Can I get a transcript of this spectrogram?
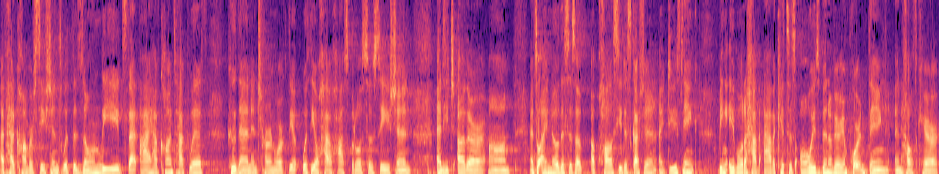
I've had conversations with the zone leads that I have contact with, who then in turn work the, with the Ohio Hospital Association and each other. Um, and so I know this is a, a policy discussion. I do think being able to have advocates has always been a very important thing in healthcare.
